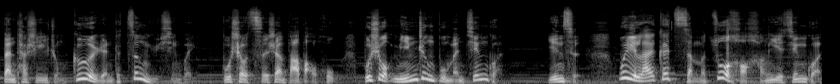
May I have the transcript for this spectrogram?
但它是一种个人的赠与行为，不受慈善法保护，不受民政部门监管。因此，未来该怎么做好行业监管，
